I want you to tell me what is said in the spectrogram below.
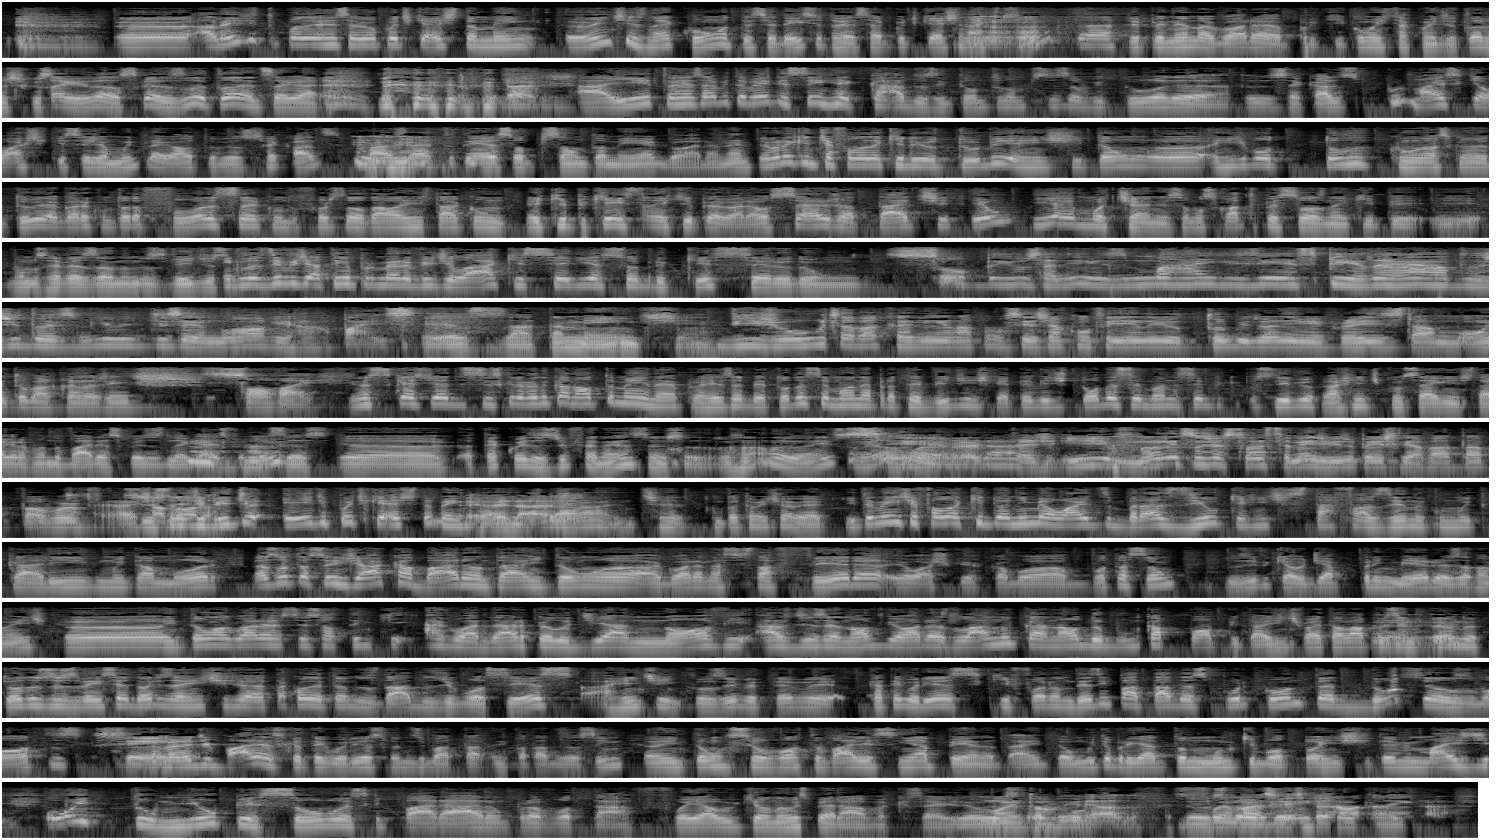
ah, além de tu poder receber o podcast também antes, né? Com antecedência, tu recebe o podcast na Uhum. quinta, dependendo agora, porque como a gente tá com editor, acho que sai as coisas muito antes agora. Aí tu recebe também eles sem recados, então tu não precisa ouvir toda, todos os recados, por mais que eu ache que seja muito legal tu ver os recados, mas né, tu tem essa opção também agora, né? Lembrando que a gente já falou daqui do YouTube, a gente então, ah, a gente voltou com o nosso canal do YouTube, agora com toda força, com força total, a gente tá com a equipe, quem está na equipe agora? É o Sérgio, a Tati, eu e a Mochane, somos quatro pessoas na equipe e vamos revezando nos vídeos. Inclusive já tem o primeiro vídeo lá que seria sobre o que Doom. Sobre os animes mais esperados de 2019, rapaz. Exatamente. Vídeo ultra bacaninha lá pra vocês já conferirem no YouTube do Anime Crazy, tá muito bacana, gente. Só vai. E não se esquece já de se inscrever no canal também, né? Pra receber. Toda semana é pra ter vídeo, a gente quer ter vídeo toda semana, sempre que possível. Eu acho que a gente consegue, a gente tá gravando várias coisas legais pra Uhum. vocês. Uh, até coisas diferentes, né? É isso mesmo, Sim, é verdade. E mandem sugestões também de vídeo pra gente gravar, tá? Por favor. Sugestões de vídeo e de podcast também, É tá? verdade. A gente, tá, a gente é completamente aberto. E também a gente falou aqui do Anime Awards Brasil, que a gente está fazendo com muito carinho, com muito amor. As votações já acabaram, tá? Então, uh, agora na sexta-feira, eu acho que acabou a votação, inclusive, que é o dia primeiro, exatamente. Uh, então, agora você só tem que aguardar pelo dia 9 às 19 horas lá no canal do Bunka Pop, tá? A gente vai estar lá apresentando todos os vencedores, a gente já tá coletando os dados de vocês. A gente, inclusive, teve categorias que foram desempatadas por conta dos seus votos. Sim. Na verdade, várias categorias foram desempata- empatadas assim. Então, seu voto vale sim a pena, tá? Então, muito obrigado a todo mundo que votou. A gente teve mais de 8 mil pessoas que pararam pra votar. Foi algo que eu não esperava, Sérgio. Eu Muito estou- obrigado. eu Foi mais bem cara.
